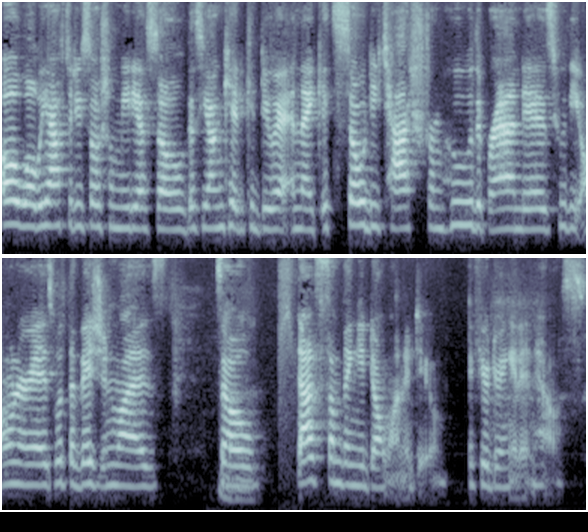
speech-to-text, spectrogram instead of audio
oh well we have to do social media so this young kid can do it and like it's so detached from who the brand is who the owner is what the vision was so mm-hmm. that's something you don't want to do if you're doing it in house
